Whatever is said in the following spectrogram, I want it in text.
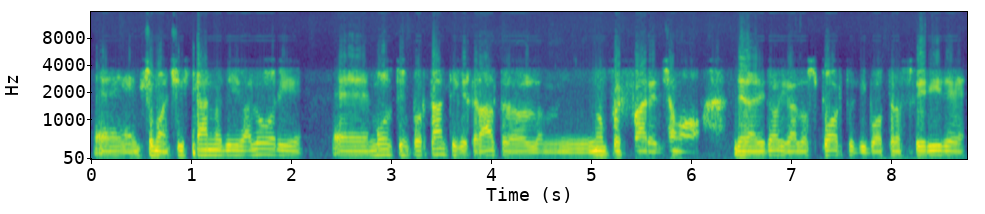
eh, insomma, ci stanno dei valori eh, molto importanti che tra l'altro non per fare diciamo, della retorica allo sport ti può trasferire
